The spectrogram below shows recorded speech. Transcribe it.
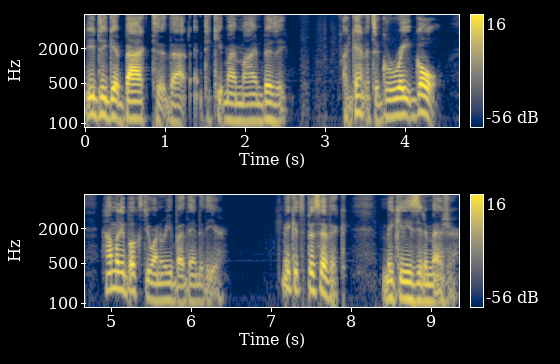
Need to get back to that to keep my mind busy. Again, it's a great goal. How many books do you want to read by the end of the year? Make it specific. Make it easy to measure.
